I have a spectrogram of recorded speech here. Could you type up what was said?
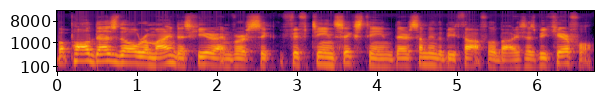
But Paul does, though, remind us here in verse 15, 16, there's something to be thoughtful about. He says, Be careful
